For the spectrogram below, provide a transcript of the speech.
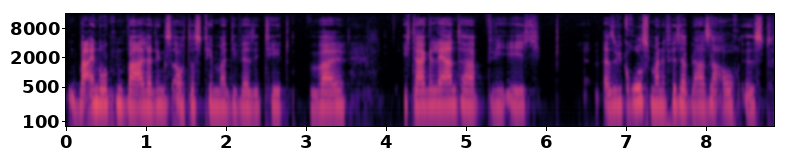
beeindruckend war allerdings auch das Thema Diversität, weil ich da gelernt habe, wie ich, also wie groß meine Filterblase auch ist.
